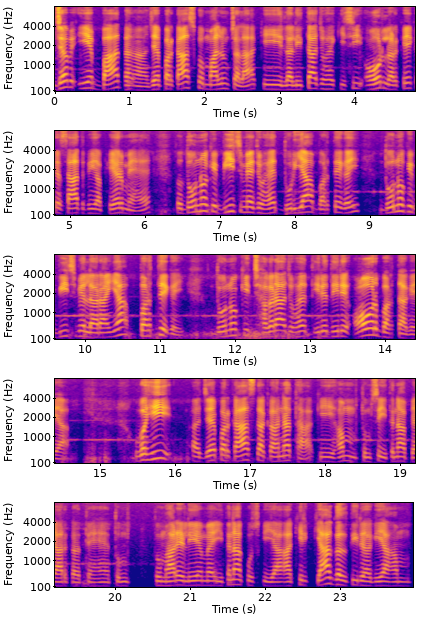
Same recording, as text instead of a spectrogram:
जब ये बात जयप्रकाश को मालूम चला कि ललिता जो है किसी और लड़के के साथ भी अफेयर में है तो दोनों के बीच में जो है दूरियाँ बढ़ते गई। दोनों के बीच में लड़ाइयाँ बढ़ते गई। दोनों की झगड़ा जो है धीरे धीरे और बढ़ता गया। वही जयप्रकाश का कहना था कि हम तुमसे इतना प्यार करते हैं, तुम, तुम्हारे लिए मैं इतना कुछ किया, आखिर क्या गलती रह गया हम,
